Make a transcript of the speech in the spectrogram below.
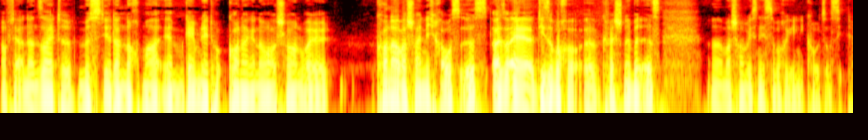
Auf der anderen Seite müsst ihr dann noch mal im Game Day Corner genauer schauen, weil Connor wahrscheinlich raus ist, also äh, diese Woche äh, questionable ist. Äh, mal schauen, wie es nächste Woche gegen die Colts aussieht.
